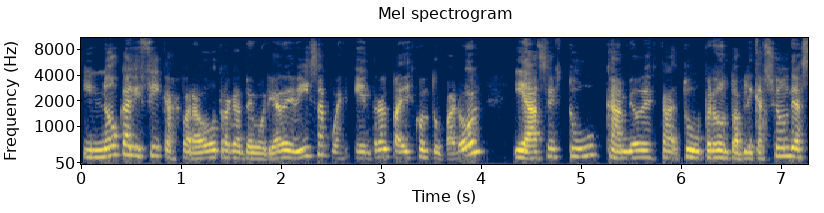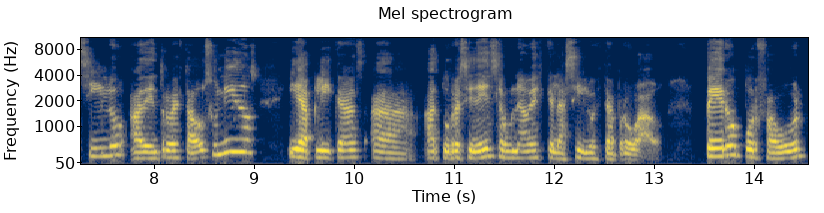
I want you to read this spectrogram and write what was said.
y no calificas para otra categoría de visa, pues entra al país con tu parol y haces tu cambio de tu, perdón, tu aplicación de asilo adentro de Estados Unidos y aplicas a, a tu residencia una vez que el asilo esté aprobado. Pero por favor,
